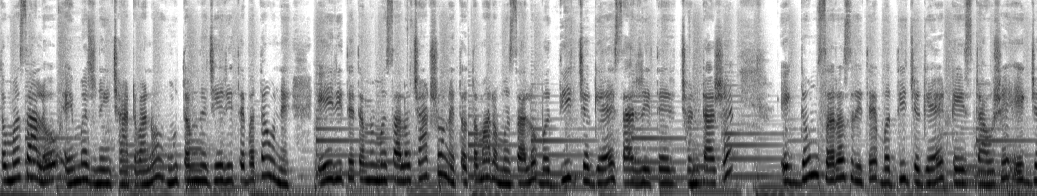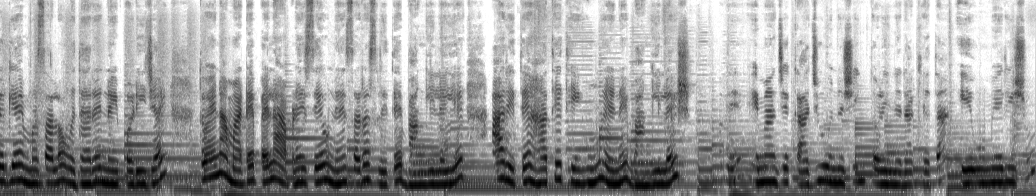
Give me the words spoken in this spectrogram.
તો મસાલો એમ જ નહીં છાંટવાનો. હું તમને જે રીતે બતાવું ને, એ રીતે તમે મસાલો છાંટશો ને, તો તમારો મસાલો બધી જ જગ્યાએ સારી રીતે છંટાશે. એકદમ સરસ રીતે બધી જગ્યાએ ટેસ્ટ આવશે. એક જગ્યાએ મસાલો વધારે નહીં પડી જાય. તો એના માટે પહેલાં આપણે સેવને સરસ રીતે ભાંગી લઈએ. આ રીતે હાથેથી હું એને ભાંગી લઈશ. હવે એમાં જે કાજુ અને શીંગ તળીને રાખ્યા હતા એ ઉમેરીશું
